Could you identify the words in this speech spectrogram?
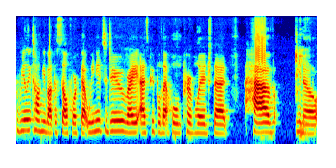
really talking about the self work that we need to do right as people that hold privilege that have you know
